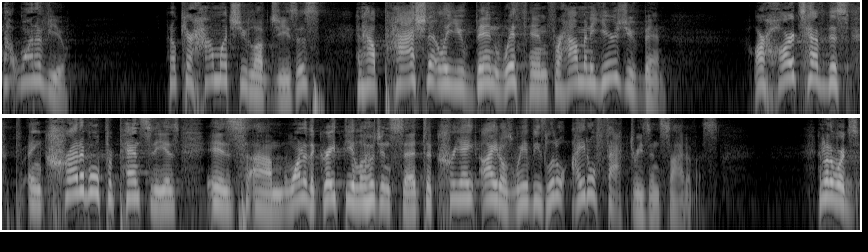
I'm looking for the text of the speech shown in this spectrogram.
Not one of you. I don't care how much you love Jesus and how passionately you've been with him for how many years you've been. Our hearts have this incredible propensity, as is um, one of the great theologians said, to create idols. We have these little idol factories inside of us. In other words,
